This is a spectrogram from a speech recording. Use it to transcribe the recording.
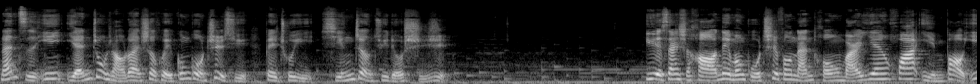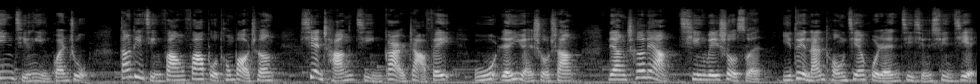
男子因严重扰乱社会公共秩序，被处以行政拘留十日。一月三十号，内蒙古赤峰男童玩烟花引爆阴井引关注，当地警方发布通报称，现场井盖炸飞，无人员受伤，两车辆轻微受损，已对男童监护人进行训诫。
